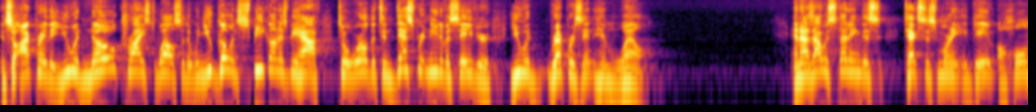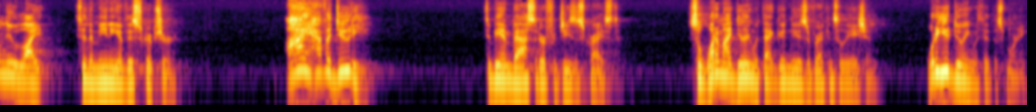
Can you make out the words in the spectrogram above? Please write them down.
And so I pray that you would know Christ well so that when you go and speak on his behalf to a world that's in desperate need of a Savior, you would represent him well. And as I was studying this text this morning, it gave a whole new light to the meaning of this scripture. I have a duty to be ambassador for Jesus Christ. So, what am I doing with that good news of reconciliation? What are you doing with it this morning?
